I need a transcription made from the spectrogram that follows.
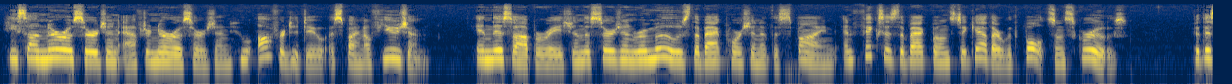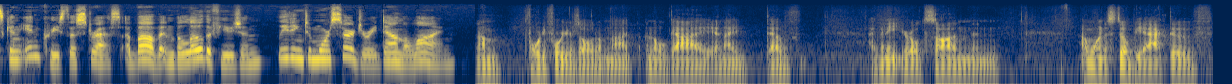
He saw neurosurgeon after neurosurgeon who offered to do a spinal fusion. In this operation, the surgeon removes the back portion of the spine and fixes the backbones together with bolts and screws. But this can increase the stress above and below the fusion, leading to more surgery down the line. I'm 44 years old. I'm not an old guy, and I have, I have an eight-year-old son, and I want to still be active.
